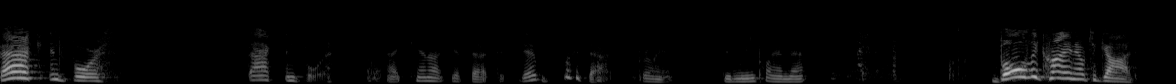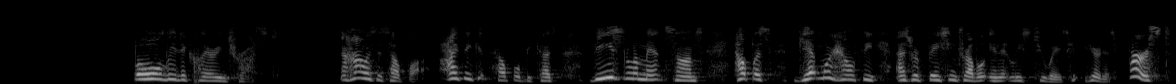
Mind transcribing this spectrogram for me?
Back and forth. Back and forth. I cannot get that. To, look at that. Brilliant. Didn't even plan that. Boldly crying out to God. Boldly declaring trust. Now, how is this helpful? I think it's helpful because these lament psalms help us get more healthy as we're facing trouble in at least two ways. Here it is. First,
